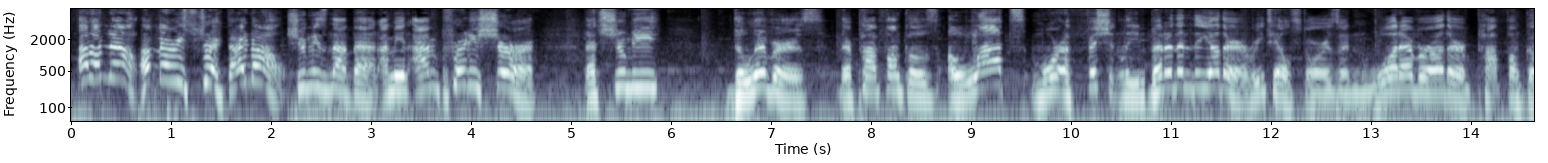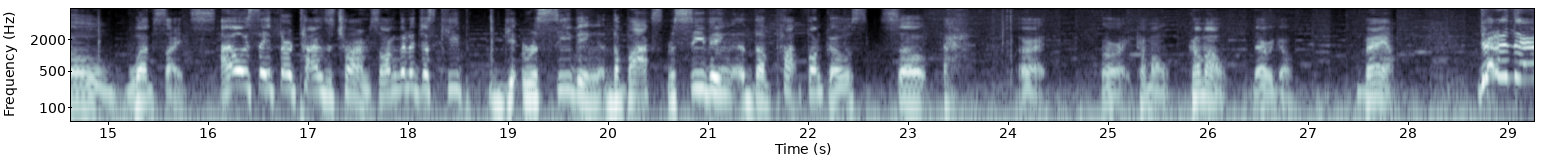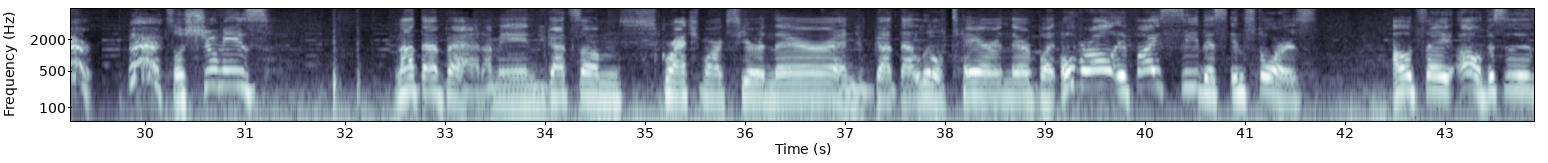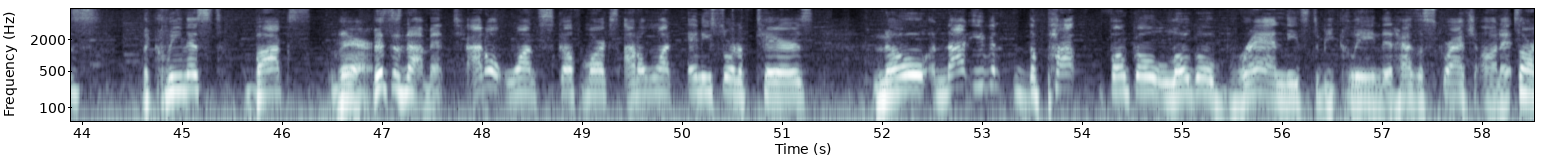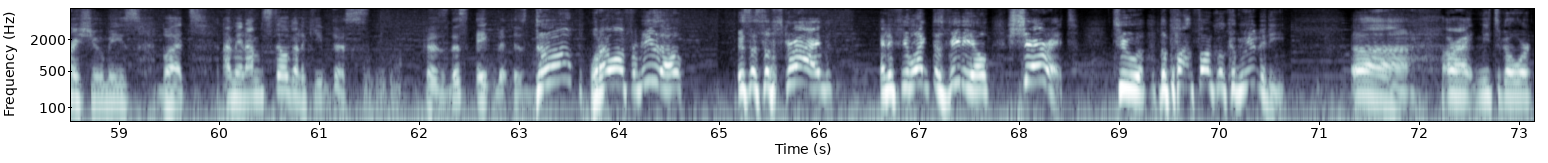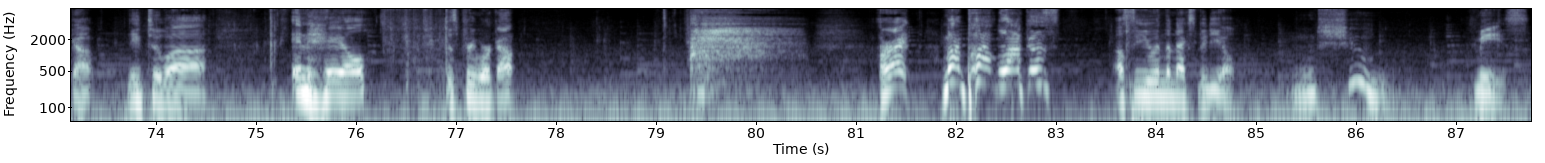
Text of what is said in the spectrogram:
I don't know. I'm very strict, I know. Shumi's not bad. I mean, I'm pretty sure that Shumi delivers their Pop Funkos a lot more efficiently, better than the other retail stores and whatever other Pop Funko websites. I always say third time's a charm, so I'm gonna just keep get, receiving the box, receiving the Pop Funkos. So All right. All right. Come on. Come on. There we go. Bam. Get in there! Ah! So Shumi's not that bad. I mean, you got some scratch marks here and there, and you've got that little tear in there. But overall, if I see this in stores, I would say, oh, this is the cleanest box there. This is not mint. I don't want scuff marks. I don't want any sort of tears. No, not even the Pop Funko logo brand needs to be cleaned. It has a scratch on it. Sorry, Shumees, but I mean, I'm still gonna keep this because this 8-bit is dope. What I want from you though is to subscribe. And if you like this video, share it to the Pop Funko community. Uh, all right, need to go work out. Need to uh, inhale this pre-workout. All right, my pop lockers. I'll see you in the next video. Shoo. Me's.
